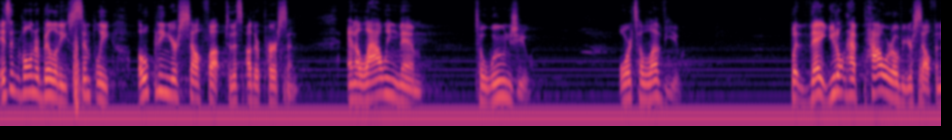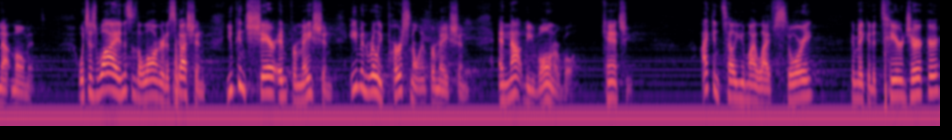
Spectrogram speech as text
Isn't vulnerability simply opening yourself up to this other person and allowing them to wound you or to love you. But they, you don't have power over yourself in that moment. Which is why, and this is a longer discussion, you can share information, even really personal information, and not be vulnerable, can't you? I can tell you my life story, I can make it a tearjerker,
